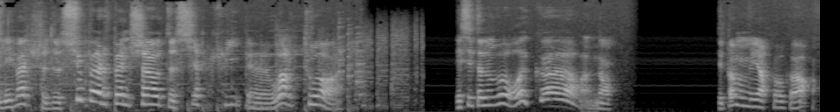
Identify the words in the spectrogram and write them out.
les matchs de Super Punch Out Circuit euh, World Tour. Et c'est un nouveau record Non. C'est pas mon meilleur record.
